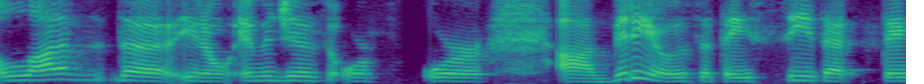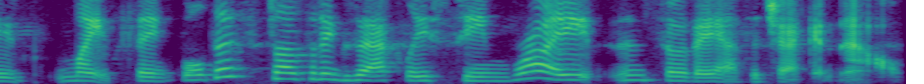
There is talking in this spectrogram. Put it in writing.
a lot of the you know images or or uh, videos that they see that they might think, well, this doesn't exactly seem right, and so they have to check it now.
